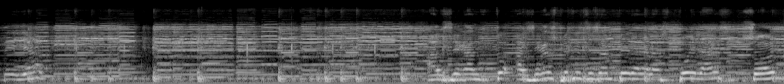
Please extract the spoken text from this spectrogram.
Deia, els, geganto, els gegants petits de Sant Pere de les Puelas són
